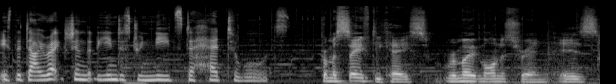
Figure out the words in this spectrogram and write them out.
is the direction that the industry needs to head towards. From a safety case, remote monitoring is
